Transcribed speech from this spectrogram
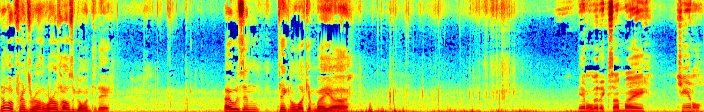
Hello, friends around the world. How's it going today? I was in taking a look at my uh, analytics on my channel,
